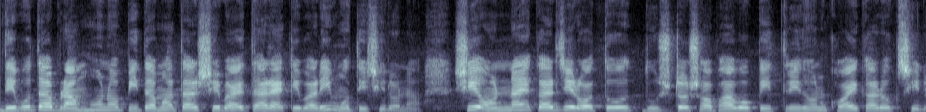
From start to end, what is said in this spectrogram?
দেবতা, ব্রাহ্মণ ও পিতামাতার সেবায় তার একেবারেই মতি ছিল না। সে অন্যায় কার্যের অত দুষ্ট স্বভাব ও পিতৃধন ক্ষয়কারক ছিল।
